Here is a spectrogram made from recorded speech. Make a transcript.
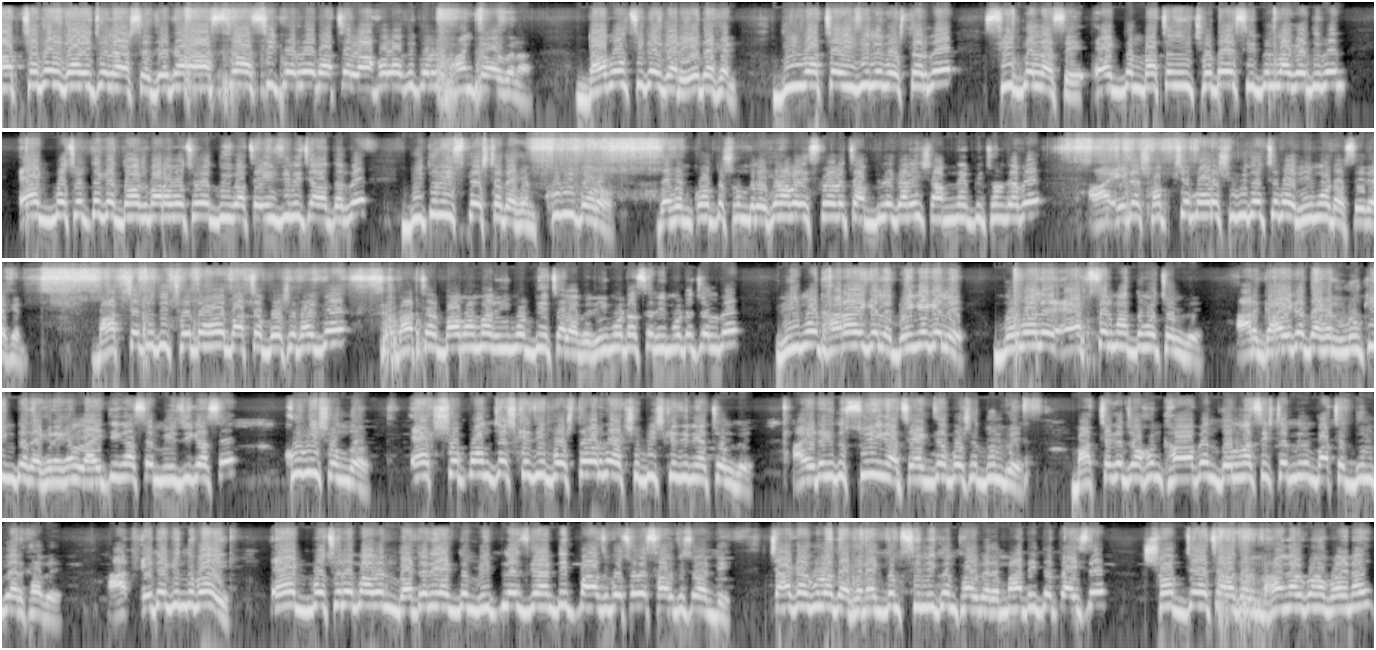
বাচ্চাদের গাড়ি চলে আসছে যেটা আস্তে আস্তে করবে, বাচ্চা লাফালাফি করবে, ভাঙতে পারবে না। ডাবল সিটের গাড়ি, এ দেখেন, দুই বাচ্চা ইজিলি বসতে পারবে সিট বেল্ট আছে। একদম বাচ্চা যদি ছোট হয় সিট বেল্ট লাগিয়ে দিবেন। এক বছর থেকে দশ বারো বছরের দুই বাচ্চা ইজিলি চালাতে পারবে। ভিতরে স্পেসটা দেখেন, খুবই বড়। দেখেন কত সুন্দর, এখানে আবার স্ক্রারে চাপ দিলে গাড়ি সামনে পিছনে যাবে। আর এটা সবচেয়ে বড় সুবিধা হচ্ছে ভাই রিমোট আছে দেখেন। বাচ্চা যদি ছোট হয়, বাচ্চা বসে থাকবে, বাচ্চার বাবা মা রিমোট দিয়ে চালাবে। রিমোট আছে রিমোটে চলবে। রিমোট হারায় গেলে, ভেঙে গেলে মোবাইলের অ্যাপস এর মাধ্যমে চলবে। আর গাড়িটা দেখেন লুকিংটা দেখেন, এখানে লাইটিং আছে মিউজিক আছে, খুবই সুন্দর। একশো পঞ্চাশ কেজি বসতে পারবে, একশো বিশ কেজি নিয়ে চলবে। আর এটা কিন্তু সুইং আছে, এক জায়গায় বসে দুলবে। বাচ্চাকে যখন খাওয়াবেন, দোলনা সিস্টেম দিবেন বাচ্চা দুলবে আর খাবে। আর এটা কিন্তু ভাই, এক বছরে পাবেন ব্যাটারি একদম রিপ্লেস গ্যারান্টি পাঁচ বছরের সার্ভিস ওয়ারেন্টি চাকাগুলো দেখেন, একদম সিলিকন ফাইবারে মাটিতে টাইসে, সব জায়গায় চালাতে ভাঙার কোনো ভয় নাই।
